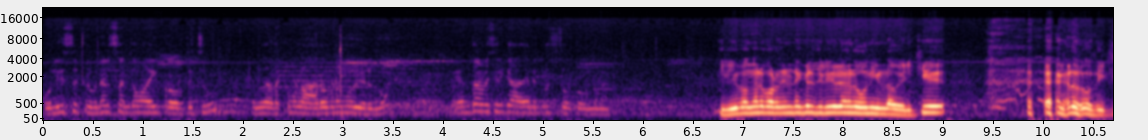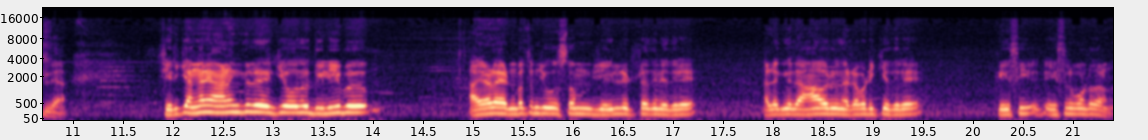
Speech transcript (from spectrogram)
പോലീസ് ക്രിമിനൽ സംഘമായി പ്രവർത്തിച്ചു എന്നതടക്കമുള്ള ആരോപണങ്ങൾ ഉയരുന്നു. എന്താണ് ശരിക്കും അതിനെക്കുറിച്ച് തോന്നുന്നത്? ദിലീപ് അങ്ങനെ പറഞ്ഞിട്ടുണ്ടെങ്കിൽ ദിലീപ് അങ്ങനെ തോന്നിയിട്ടുണ്ടാവും. എനിക്ക് അങ്ങനെ തോന്നിയിട്ടില്ല. ശരിക്കും അങ്ങനെയാണെങ്കിൽ എനിക്ക് തോന്നുന്നു ദിലീപ് അയാളെ എൺപത്തഞ്ച് ദിവസം ജയിലിലിട്ടതിനെതിരെ അല്ലെങ്കിൽ ആ ഒരു നടപടിക്കെതിരെ കേസ് കേസിൽ പോകേണ്ടതാണ്.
